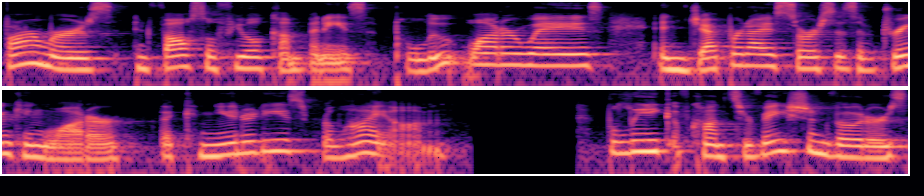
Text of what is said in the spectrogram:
farmers, and fossil fuel companies pollute waterways and jeopardize sources of drinking water that communities rely on. The League of Conservation Voters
